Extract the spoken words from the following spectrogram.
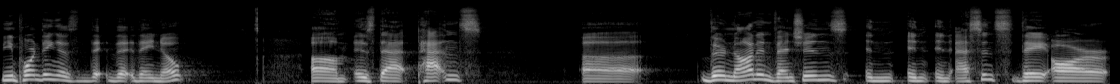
The important thing is that they note um, is that patents uh, they're not inventions in, in, in essence. They are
